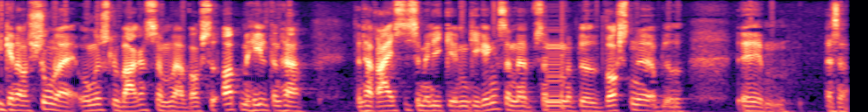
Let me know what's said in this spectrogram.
de generationer af unge slovakker, som er vokset op med hele den her, den her rejse, som jeg lige gennemgik, ikke? Som, er, som er blevet voksne og blevet, øh, altså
